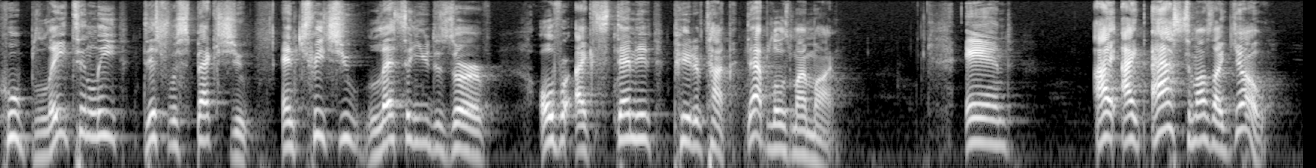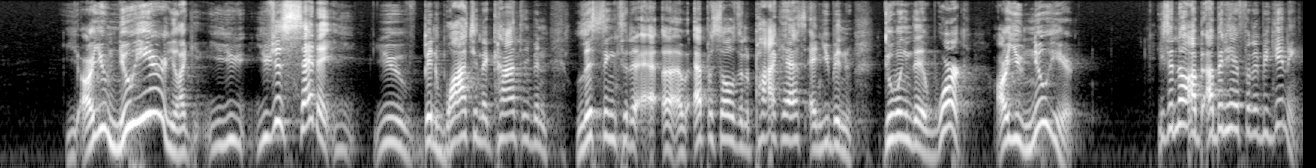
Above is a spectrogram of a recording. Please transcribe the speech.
who blatantly disrespects you and treats you less than you deserve over an extended period of time. That blows my mind. And I I asked him, I was like, yo, are you new here? You're like you you just said it. You've been watching the content, been listening to the uh, uh, episodes of the podcast, and you've been doing the work. Are you new here? He said, No, I've, I've been here from the beginning.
